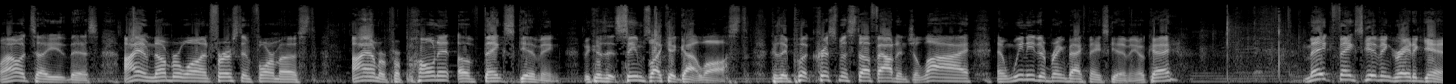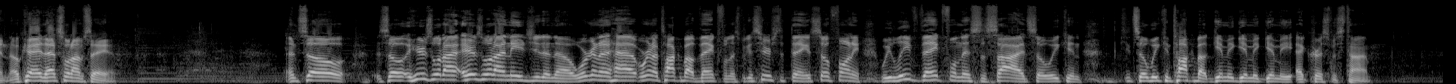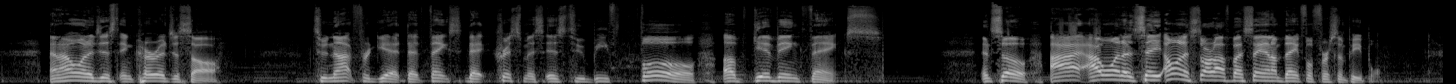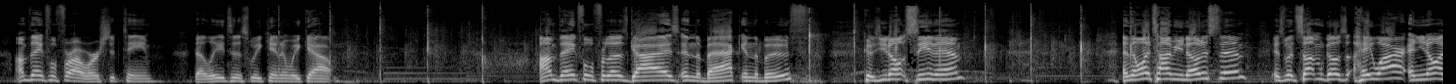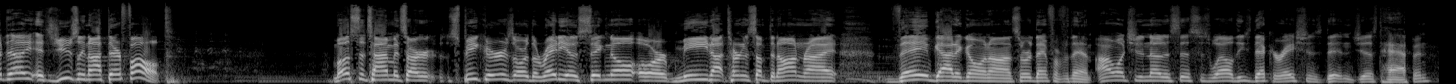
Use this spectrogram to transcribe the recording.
Well, I would tell you this I am number one, first and foremost. I am a proponent of Thanksgiving because it seems like it got lost. Because they put Christmas stuff out in July, and we need to bring back Thanksgiving, okay? Make Thanksgiving great again, okay? That's what I'm saying. And so so here's what I here's what I need you to know. We're gonna have we're gonna talk about thankfulness because here's the thing. It's so funny. We leave thankfulness aside so we can so we can talk about gimme, gimme, gimme at Christmas time. And I want to just encourage us all to not forget that thanks that Christmas is to be full of giving thanks. And so I, I want to say I want to start off by saying I'm thankful for some people. I'm thankful for our worship team that leads us week in and week out. I'm thankful for those guys in the back in the booth because you don't see them. And the only time you notice them is when something goes haywire. And you know what I tell you? It's usually not their fault. Most of the time, it's our speakers or the radio signal or me not turning something on right. They've got it going on, so we're thankful for them. I want you to notice this as well. These decorations didn't just happen.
